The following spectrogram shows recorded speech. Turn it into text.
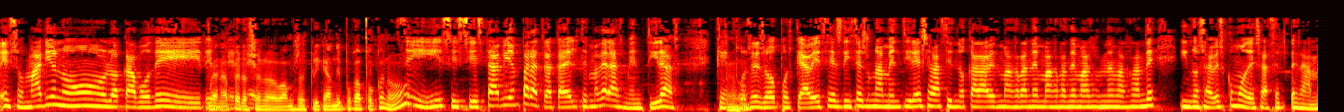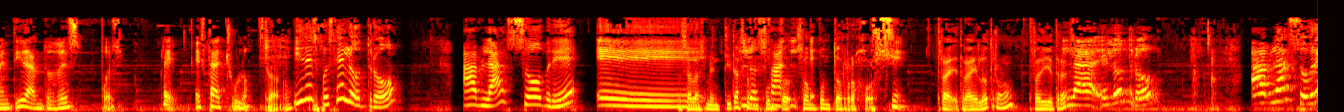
eso, Mario no lo acabó de, de Bueno, pero se lo vamos explicando y poco a poco, ¿no? Sí, sí, sí, está bien para tratar el tema de las mentiras. Que Claro. pues eso, pues que a veces dices una mentira y se va haciendo cada vez más grande, más grande, más grande, más grande y no sabes cómo deshacerte de la mentira. Entonces, pues, sí, está chulo. Claro. Y después el otro habla sobre... Eh, O sea, las mentiras son, punto- son puntos rojos. Sí. Trae, trae el otro, ¿no? Trae detrás. La- el otro habla sobre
